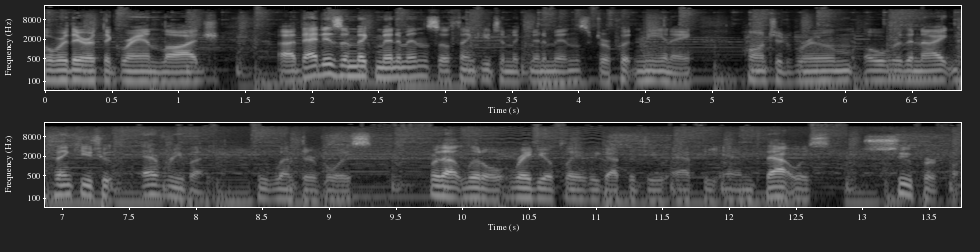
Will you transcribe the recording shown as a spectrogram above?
over there at the Grand Lodge. Uh, that is a McMenamins, so thank you to McMenamins for putting me in a haunted room over the night. And thank you to everybody who lent their voice for that little radio play we got to do at the end. That was super fun.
